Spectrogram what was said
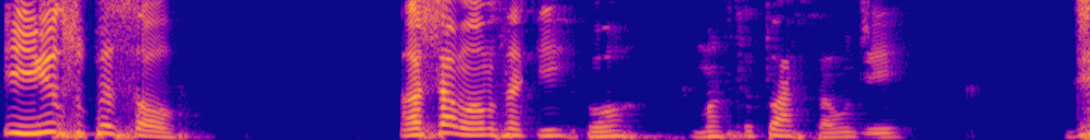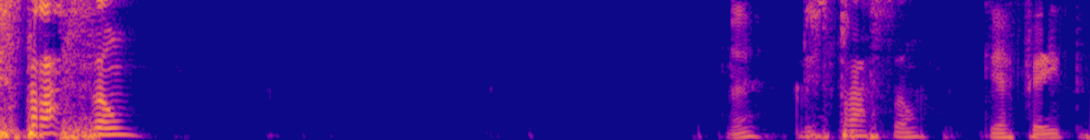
E isso, pessoal, nós chamamos aqui por uma situação de distração. Né? Distração que é feita.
